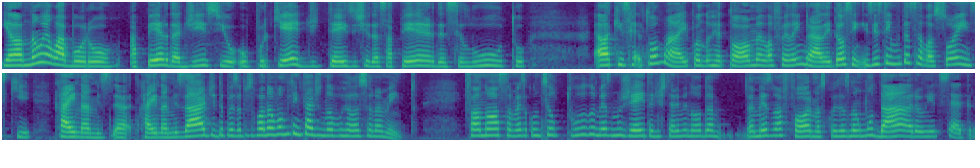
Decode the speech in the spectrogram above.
e ela não elaborou a perda disso, o, o porquê de ter existido essa perda, esse luto, ela quis retomar. E quando retoma, ela foi lembrada. Então, assim, existem muitas relações que caem na, caem na amizade e depois a pessoa fala, não, vamos tentar de novo o relacionamento. E fala, nossa, mas aconteceu tudo do mesmo jeito, a gente terminou da, da mesma forma, as coisas não mudaram e etc.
